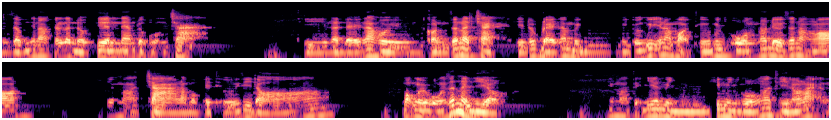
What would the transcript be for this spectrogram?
giống như là cái lần đầu tiên em được uống trà. Thì lần đấy là hồi còn rất là trẻ, thì lúc đấy là mình mình cứ nghĩ là mọi thứ mình uống nó đều rất là ngon, nhưng mà trà là một cái thứ gì đó mọi người uống rất là nhiều nhưng mà tự nhiên mình khi mình uống thì nó lại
